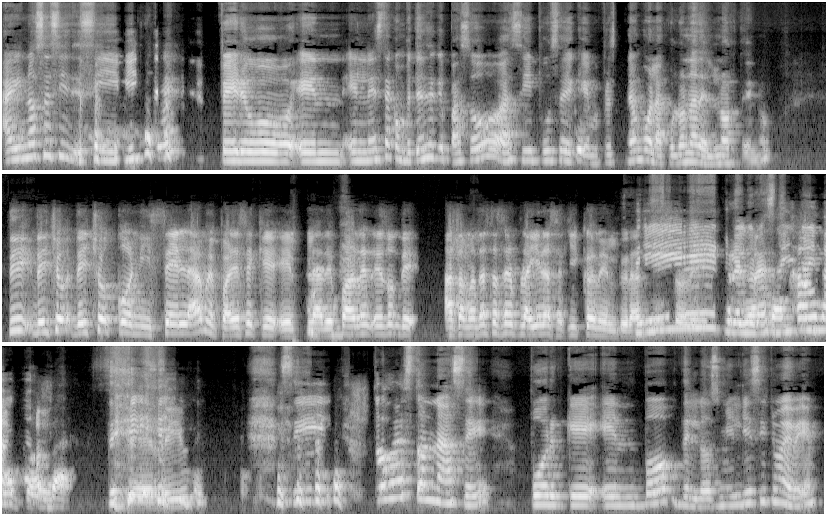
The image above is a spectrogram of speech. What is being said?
Ahí no sé si, si viste, pero en, en, esta competencia que pasó, así puse que me presentaron con la colona del norte, ¿no? Sí, de hecho, de hecho con Isela me parece que la de partner es donde hasta mandaste a hacer playeras aquí con el duraznito. Sí, con el duraznito. Sí. Terrible. Sí, todo esto nace porque en Bob del 2019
